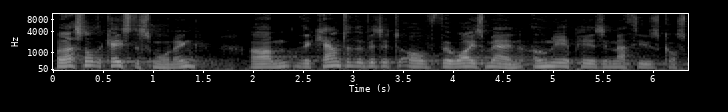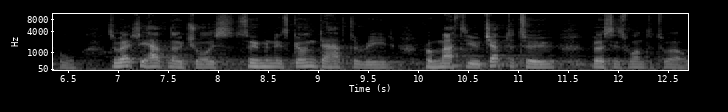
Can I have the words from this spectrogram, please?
But that's not the case this morning. Um, the account of the visit of the wise men only appears in Matthew's Gospel. So we actually have no choice. Suman is going to have to read from Matthew chapter 2, verses 1 to 12.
